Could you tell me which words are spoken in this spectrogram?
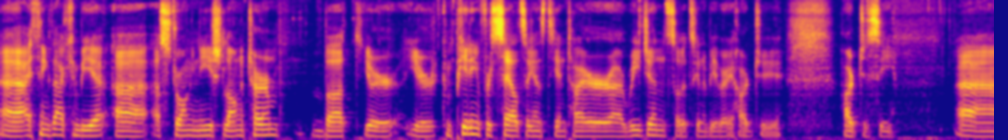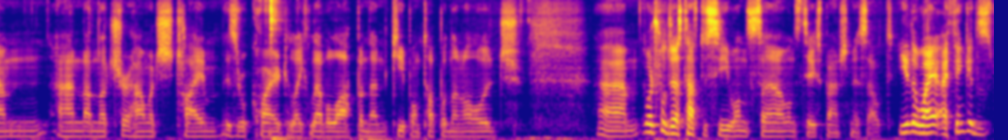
Uh, I think that can be a, a strong niche long term, but you're you're competing for sales against the entire uh, region, so it's going to be very hard to hard to see. Um, and I'm not sure how much time is required to like level up and then keep on top of the knowledge, um, which we'll just have to see once uh, once the expansion is out. Either way, I think it's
